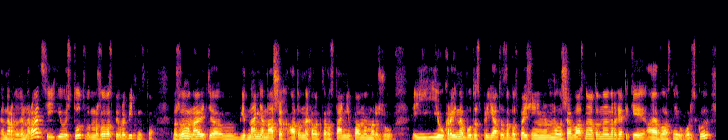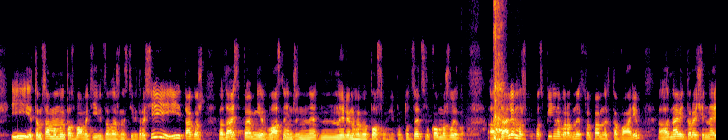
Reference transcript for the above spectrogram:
енергогенерації, і ось тут можливо співробітництво, можливо, навіть е, об'єднання наших атомних електростанцій в певну мережу, і Україна буде сприяти забезпеченню не лише власної атомної енергетики, а й власне і угорської. І тим самим ми позбавить її від залежності від Росії, і також надасть певні власне інженерингові послуги. Тобто це цілком можливо. Далі можливо спільне виробництво певних товарів, навіть до речі, не,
